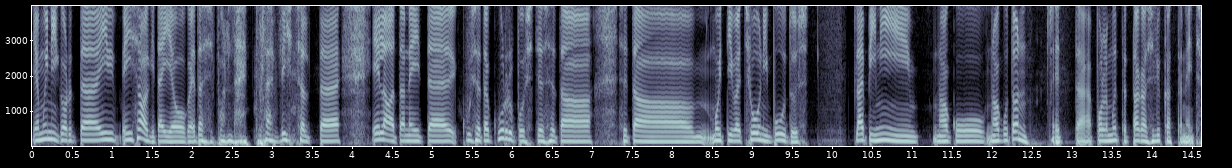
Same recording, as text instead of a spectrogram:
ja mõnikord äh, ei, ei saagi täie hooga edasi panna, et tuleb lihtsalt äh, elada neid, seda kurbust ja seda, seda motivatsioonipuudust läbi nii nagu, nagu ta on, et äh, pole mõtet tagasi lükata neid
